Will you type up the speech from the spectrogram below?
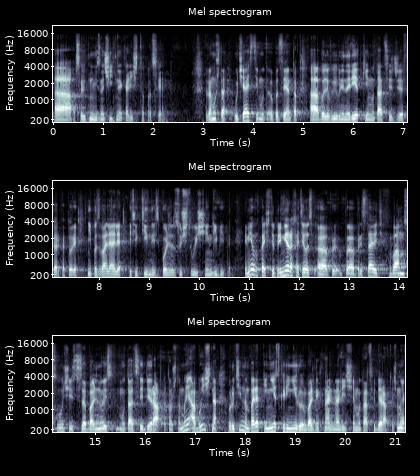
а, абсолютно незначительное количество пациентов. Потому что у части пациентов а, были выявлены редкие мутации GFR, которые не позволяли эффективно использовать существующие ингибиторы. И мне в качестве примера хотелось а, представить вам случай с больной с мутацией BRAF, потому что мы обычно в рутинном порядке не скринируем больных на наличие мутации BRAF. То есть мы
